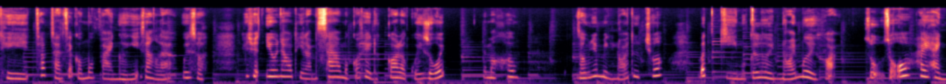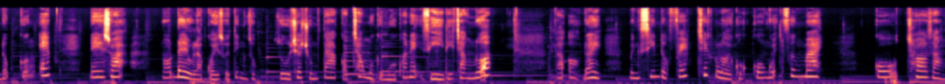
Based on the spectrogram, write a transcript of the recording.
thì chắc chắn sẽ có một vài người nghĩ rằng là, ui giời, cái chuyện yêu nhau thì làm sao mà có thể được coi là quấy rối? Nhưng mà không, giống như mình nói từ trước, bất kỳ một cái lời nói mời gọi, dụ dỗ hay hành động cưỡng ép, đe dọa, nó đều là quấy rối tình dục, dù cho chúng ta có trong một cái mối quan hệ gì đi chăng nữa. Và ở đây, mình xin được phép trích lời của cô Nguyễn Phương Mai. Cô cho rằng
